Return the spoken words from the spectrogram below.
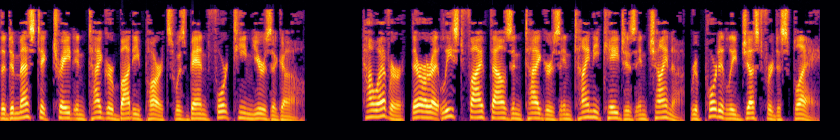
the domestic trade in tiger body parts was banned 14 years ago. However, there are at least 5,000 tigers in tiny cages in China, reportedly just for display.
